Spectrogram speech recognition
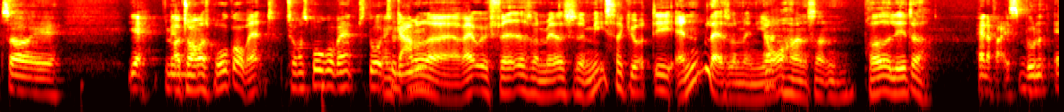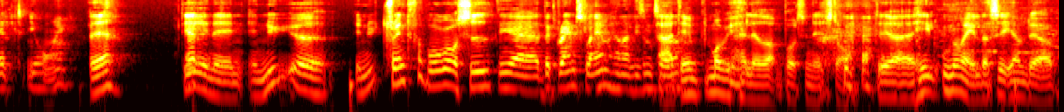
Så øh, ja, men Og Thomas Brogaard vandt. Thomas Brogaard vandt. Stort En gammel øh, rev i fadet, som ellers øh, mest har gjort det i anden pladser, men i Ja. år har han sådan prøvet lidt at... Han har faktisk vundet alt i år, ikke? Ja, det er Ja. en, en, en, ny, øh, en ny trend fra Brogaards side. Det er The Grand Slam, han har ligesom Ja, taget. det må vi have lavet om på til næste år. Det er helt unormalt at se ham deroppe.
